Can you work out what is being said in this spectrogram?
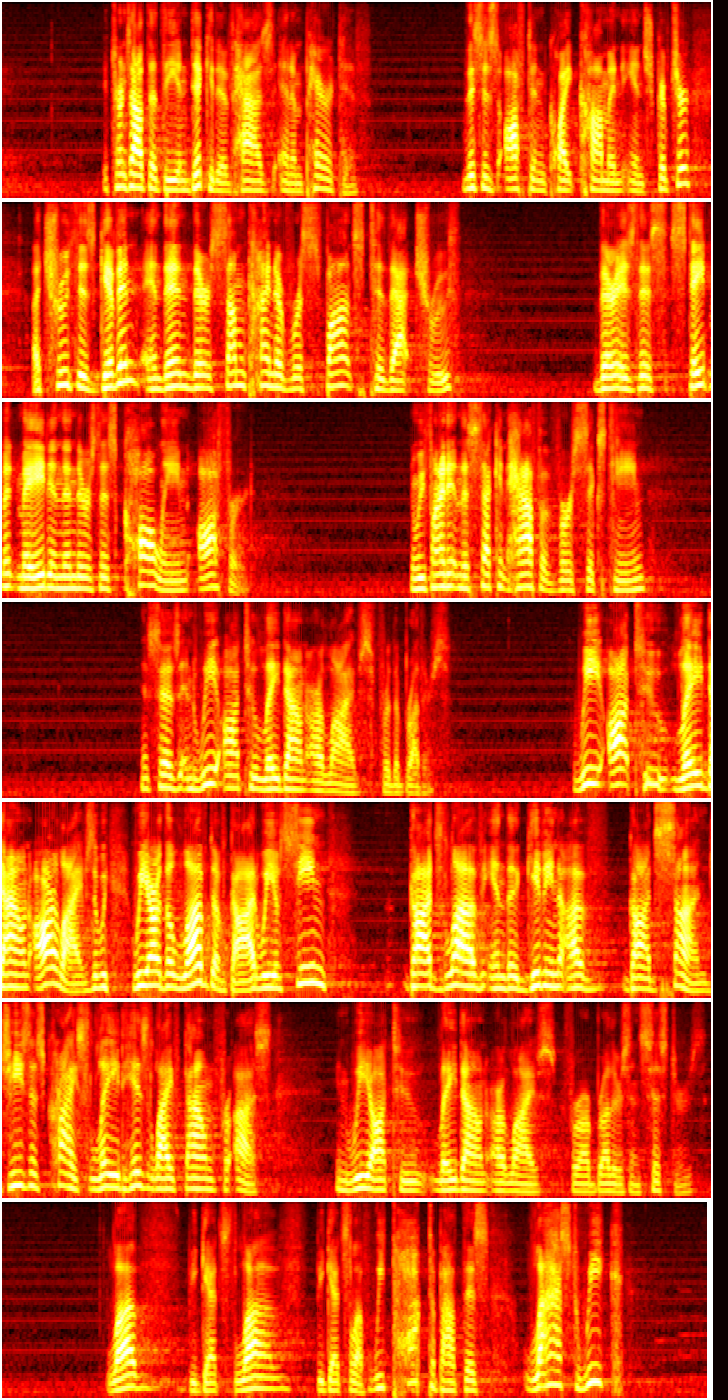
It turns out that the indicative has an imperative. This is often quite common in Scripture a truth is given, and then there's some kind of response to that truth. There is this statement made, and then there's this calling offered. And we find it in the second half of verse 16. It says, And we ought to lay down our lives for the brothers. We ought to lay down our lives. We, we are the loved of God. We have seen God's love in the giving of God's Son, Jesus Christ, laid his life down for us, and we ought to lay down our lives for our brothers and sisters. Love begets love begets love. We talked about this last week.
